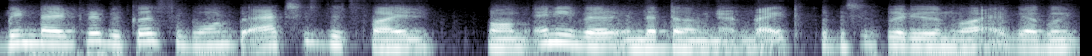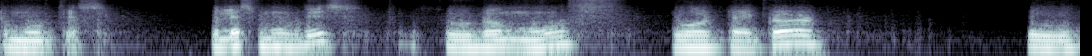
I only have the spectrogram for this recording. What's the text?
bin directory? Because we want to access this file from anywhere in the terminal right? So this is the reason why we are going to move this. So let's move this sudo move gotator to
